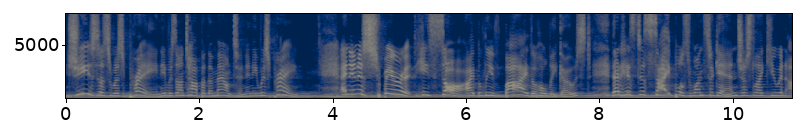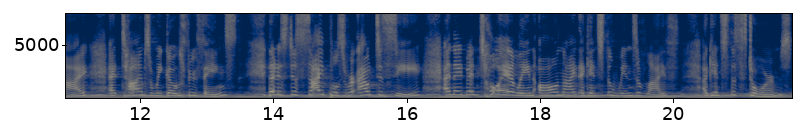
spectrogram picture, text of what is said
Jesus was praying. He was on top of the mountain and he was praying. And in his spirit, he saw, I believe, by the Holy Ghost, that his disciples, once again, just like you and I, at times when we go through things, that his disciples were out to sea and they'd been toiling all night against the winds of life, against the storms,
